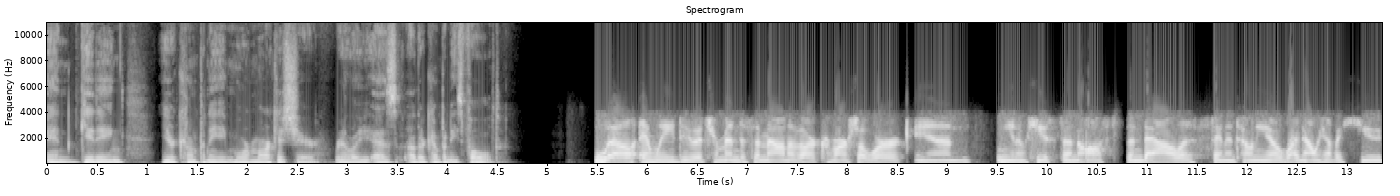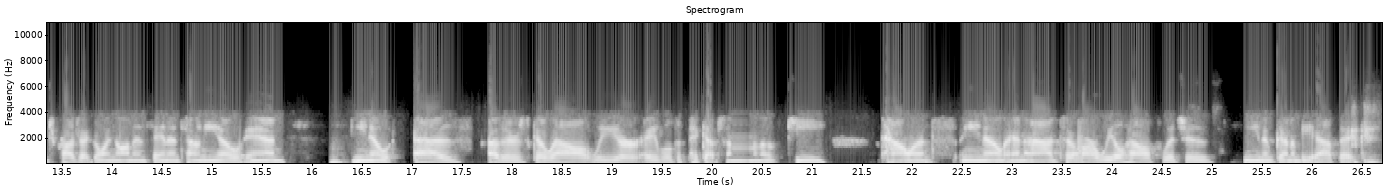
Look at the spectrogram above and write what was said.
and getting your company more market share, really, as other companies fold? Well, and we do a tremendous amount of our commercial work in you know, Houston, Austin, Dallas, San Antonio. Right now, we have a huge project going on in San Antonio. And, hmm. you know, as others go out, we are able to pick up some of those key talents, you know, and add to our wheelhouse, which is, you know, going to be epic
